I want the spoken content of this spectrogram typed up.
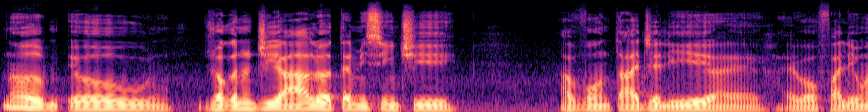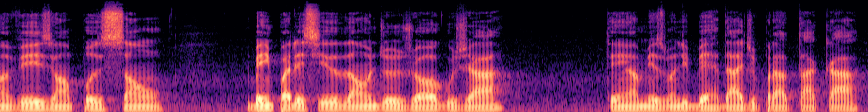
Não, eu jogando de eu até me senti à vontade ali. É, é igual eu falei uma vez, é uma posição bem parecida da onde eu jogo já. Tenho a mesma liberdade para atacar,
